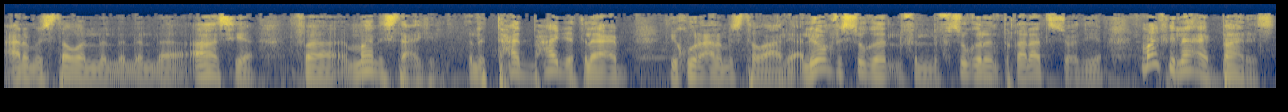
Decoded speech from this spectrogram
على مستوى آسيا. فما نستعجل. الاتحاد بحاجة لاعب يكون على مستوى عالي. اليوم في السوق في ال- في سوق الانتقالات السعودية ما في لاعب بارز.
